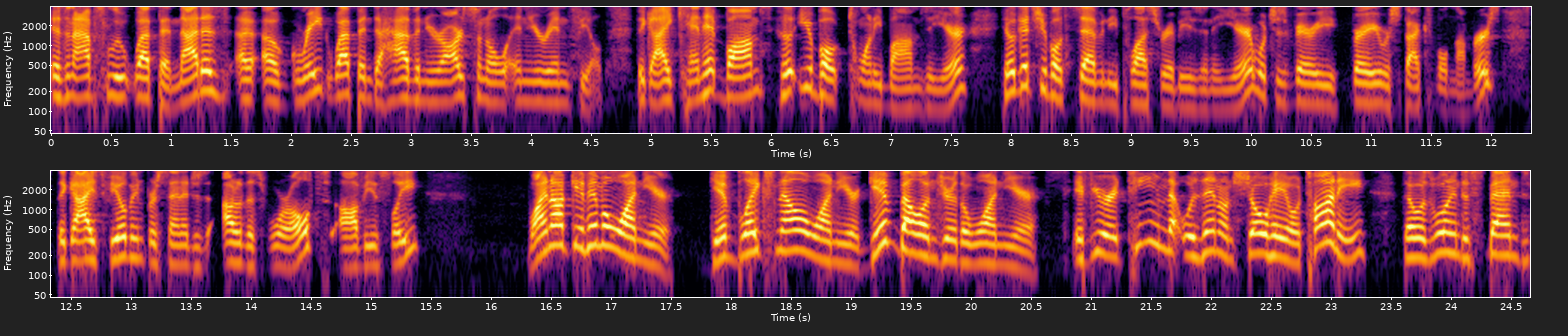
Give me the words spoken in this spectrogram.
is an absolute weapon. That is a, a, great weapon to have in your arsenal in your infield. The guy can hit bombs. He'll hit you about 20 bombs a year. He'll get you about 70 plus ribbies in a year, which is very, very respectable numbers. The guy's fielding percentage is out of this world, obviously. Why not give him a one year? Give Blake Snell a one year. Give Bellinger the one year. If you're a team that was in on Shohei Ohtani that was willing to spend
